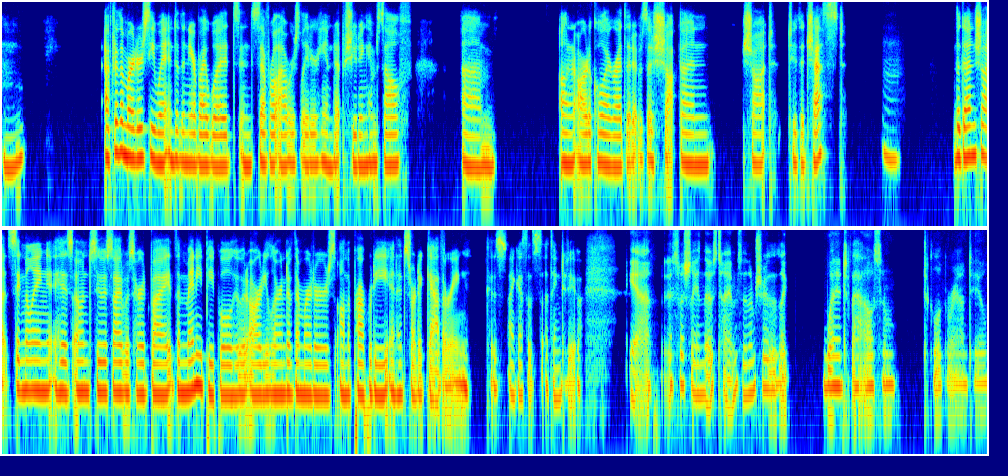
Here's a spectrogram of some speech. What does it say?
hmm After the murders, he went into the nearby woods, and several hours later, he ended up shooting himself. Um, on an article, I read that it was a shotgun shot to the chest. Mm. The gunshot signaling his own suicide was heard by the many people who had already learned of the murders on the property and had started gathering, because I guess that's a thing to do. Yeah, especially in those times. And I'm sure they like went into the house and took a look around too.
